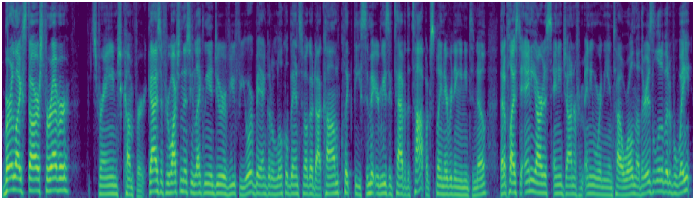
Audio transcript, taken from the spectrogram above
Burn like stars forever. Strange Comfort. Guys, if you're watching this and you'd like me to do a review for your band, go to localbandsmokeout.com, click the Submit Your Music tab at the top, explain everything you need to know. That applies to any artist, any genre from anywhere in the entire world. Now, there is a little bit of a wait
